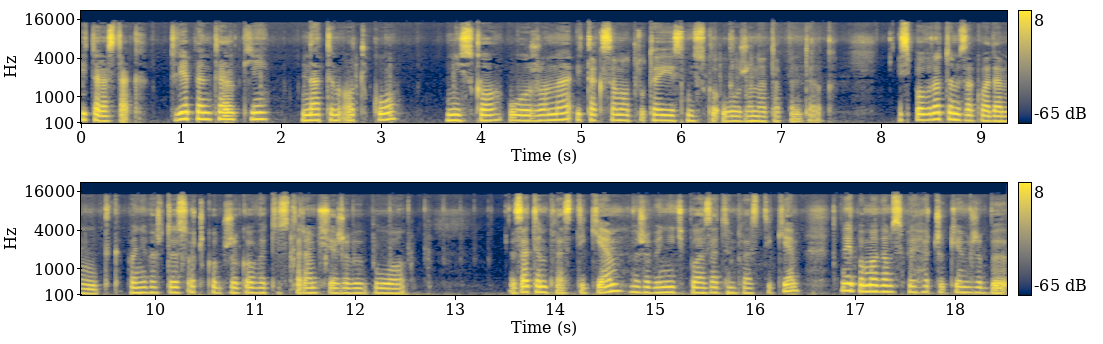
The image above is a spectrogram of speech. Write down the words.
I teraz tak, dwie pętelki na tym oczku, nisko ułożone i tak samo tutaj jest nisko ułożona ta pętelka. I z powrotem zakładam nitkę, ponieważ to jest oczko brzegowe, to staram się, żeby było za tym plastikiem, żeby nić była za tym plastikiem. No i pomagam sobie haczykiem, żeby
